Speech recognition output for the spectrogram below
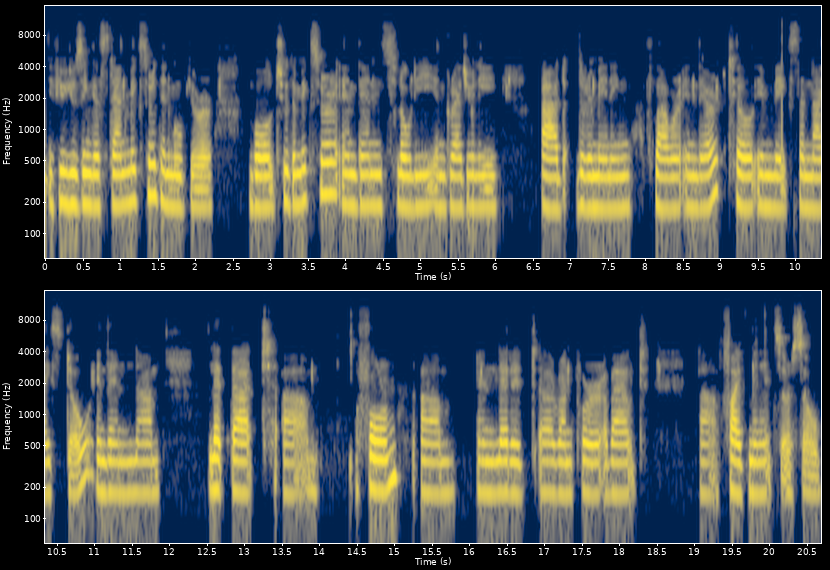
if you're using a stand mixer, then move your bowl to the mixer and then slowly and gradually add the remaining flour in there till it makes a nice dough and then um, let that um, form um, and let it uh, run for about uh, five minutes or so.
